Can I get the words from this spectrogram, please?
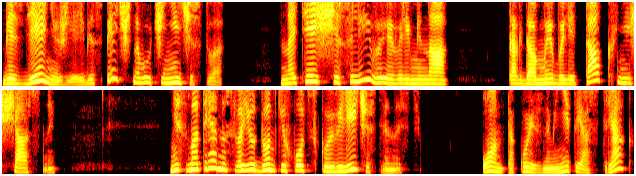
безденежья и беспечного ученичества, на те счастливые времена, когда мы были так несчастны. Несмотря на свою донкихотскую величественность, он такой знаменитый остряк,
